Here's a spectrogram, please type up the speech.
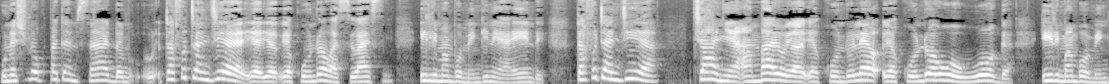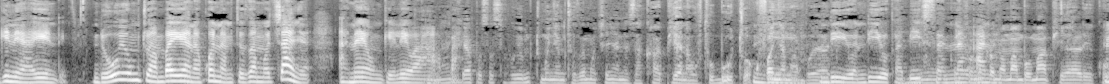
unashindwa kupata msaada. Tafuta njia ya, ya, ya kuondoa wasiwasi ili mambo mengine yaende. Tafuta njia chanya ambayo ya, ya kuondolea ya kuondoa huo uoga ili mambo mengine yaende ndo huyu mtu ambaye anakuwa na mtazamo chanya anayeongelewa hapa. hapo sasa huyu mtu mwenye mtazamo chanya anaweza kawa pia na uthubutu wa kufanya Ndiyo, mambo yake. ndiyo ndiyo kabisa. Mm, Na- ana- kama mambo mapya yale ku-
